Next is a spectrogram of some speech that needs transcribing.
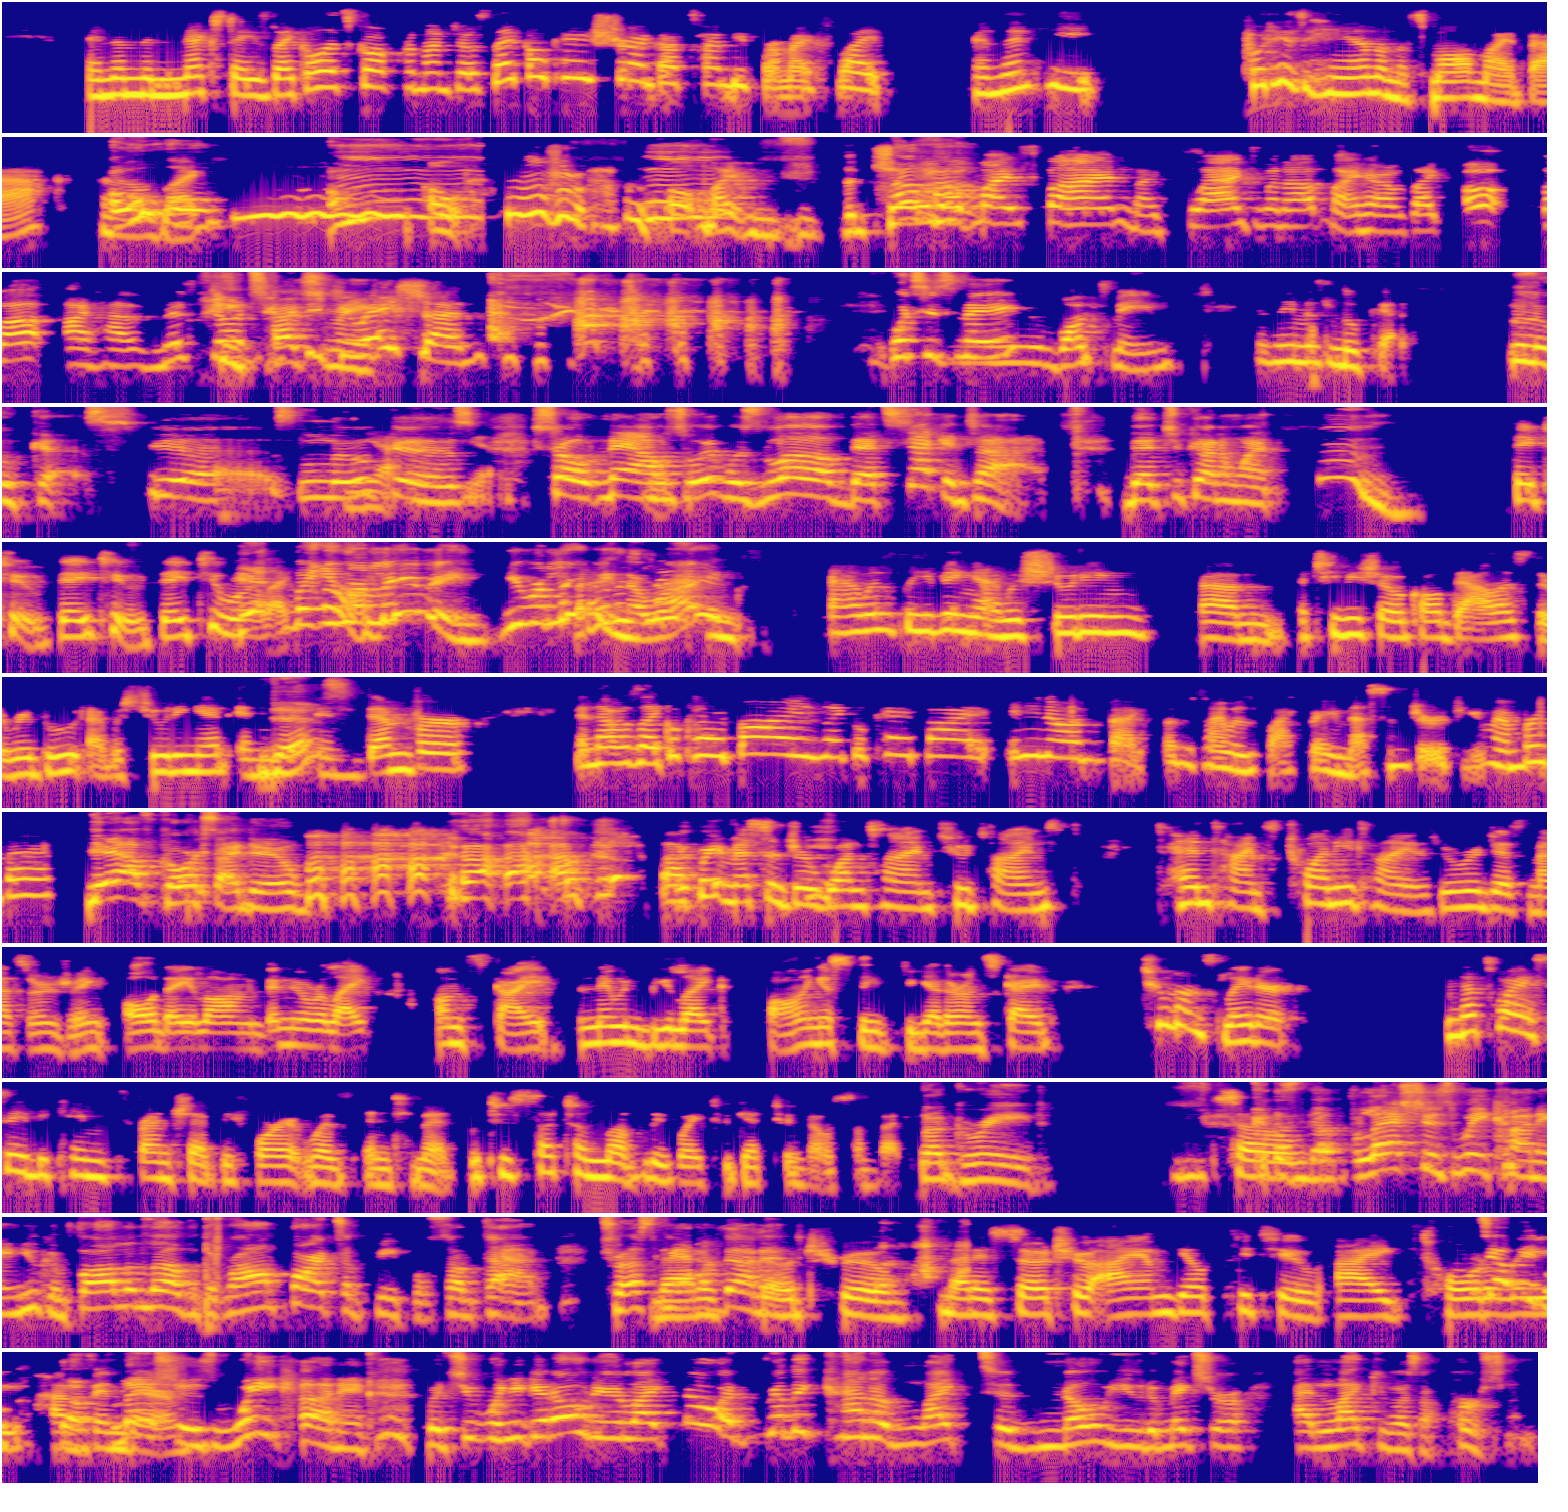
And then the next day he's like, oh, let's go out for lunch. I was like, okay, sure. I got time before my flight. And then he put his hand on the small of my back. And oh. I was like, oh. Oh, oh my, the chills uh-huh. up my spine, my flags went up, my hair. I was like, oh, but I have misjudged the situation. What's his name? He wants me. His name is Lucas. Lucas. Yes, Lucas. Yes, yes. So now, so it was love that second time that you kind of went, hmm. Day two, day two, day two. Yeah, like, but you were leaving. You were leaving, though, leaving. right? I was leaving. I was shooting um, a TV show called Dallas, the reboot. I was shooting it in, yes. in Denver. And I was like, okay, bye. He's like, okay, bye. And you know, back at the time it was Blackberry Messenger. Do you remember that? Yeah, of course I do. Blackberry Messenger one time, two times, 10 times, 20 times. We were just messaging all day long. Then we were like on Skype and they would be like falling asleep together on Skype. Two months later, and that's why I say it became friendship before it was intimate, which is such a lovely way to get to know somebody. Agreed. So the flesh is weak, honey, and you can fall in love with the wrong parts of people sometimes. Trust me, I've done so it. So true. That is so true. I am guilty too. I totally people, have the been there. The flesh is weak, honey. But you, when you get older, you're like, no, I really kind of like to know you to make sure I like you as a person.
